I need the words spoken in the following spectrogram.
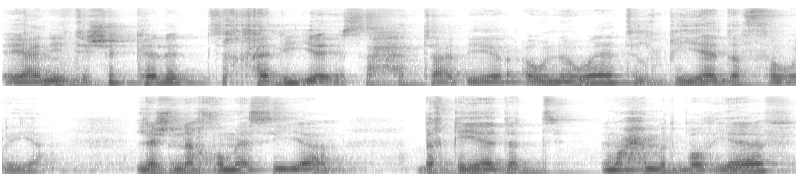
يعني تشكلت خلية إن صح التعبير أو نواة القيادة الثورية لجنة خماسية بقيادة محمد بوضياف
